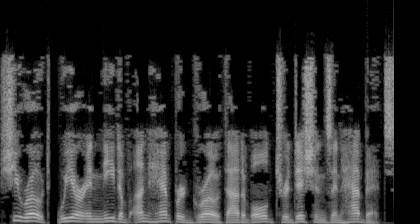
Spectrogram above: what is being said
She wrote, We are in need of unhampered growth out of old traditions and habits.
